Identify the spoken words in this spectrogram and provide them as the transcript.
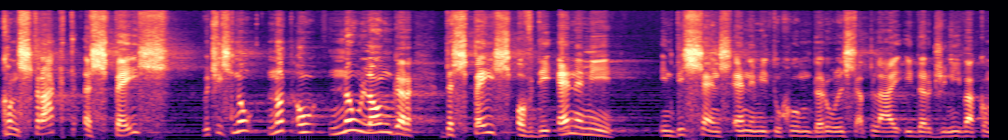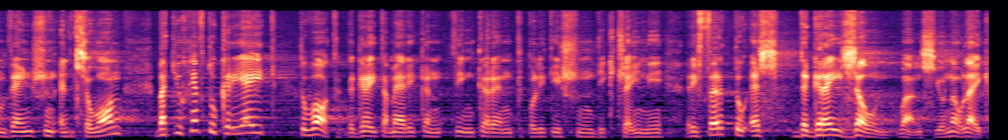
construct a space which is no, not, no longer the space of the enemy, in this sense, enemy to whom the rules apply, either Geneva Convention and so on, but you have to create to what the great American thinker and politician Dick Cheney referred to as the gray zone once, you know, like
